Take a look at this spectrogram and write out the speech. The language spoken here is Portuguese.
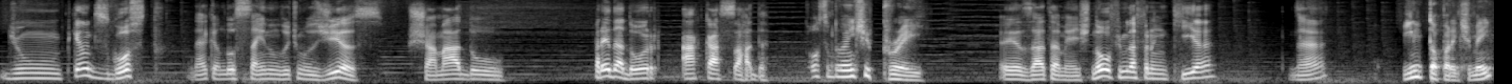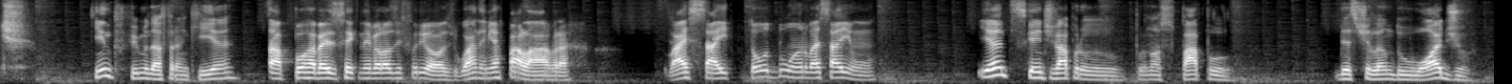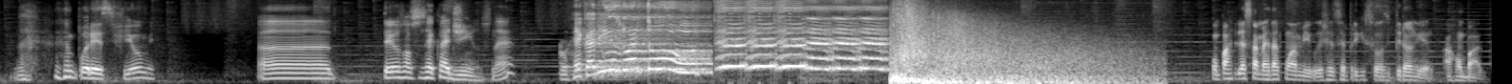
de um pequeno desgosto, né, que andou saindo nos últimos dias, chamado Predador a Caçada. Ou simplesmente Prey. Exatamente. Novo filme da franquia, né? Quinto, aparentemente. Quinto filme da franquia. Essa porra vai ser que nem Velozes e Furiosos. Guardem minha palavra. Vai sair todo ano, vai sair um. E antes que a gente vá pro, pro nosso papo destilando o ódio né, por esse filme, ah, tem os nossos recadinhos, né? Recadinhos do Arthur! Compartilha essa merda com um amigo. Deixa de ser preguiçoso e pirangueiro. Arrombado.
